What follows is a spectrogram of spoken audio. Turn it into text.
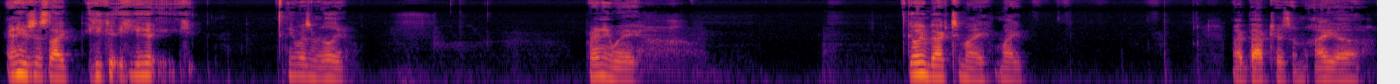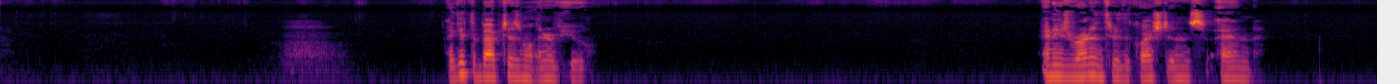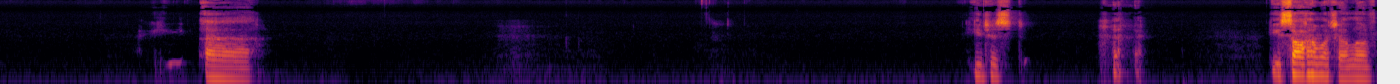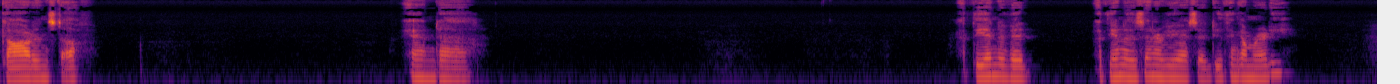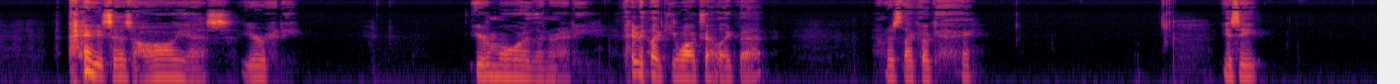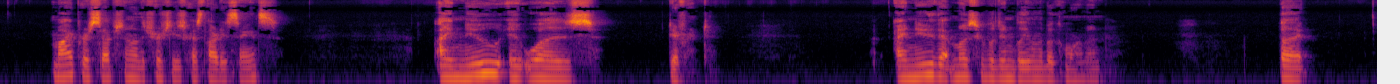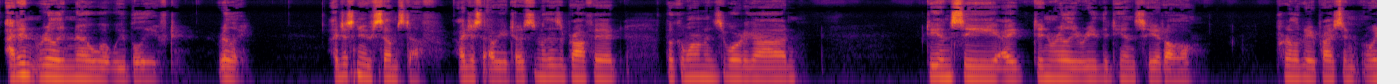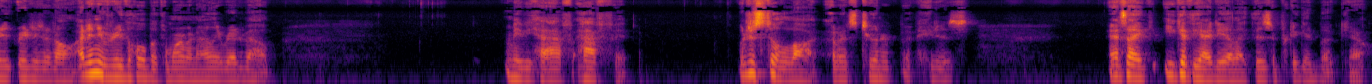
and he was just like he could he he, he wasn't really. But anyway, going back to my my my baptism, I uh I get the baptismal interview. And he's running through the questions and uh, he just he saw how much I love God and stuff. And uh, at the end of it, at the end of this interview, I said, Do you think I'm ready? And he says, Oh, yes, you're ready you're more than ready. And like he walks out like that. I'm just like, okay. You see, my perception of the Church of Jesus Christ Latter-day Saints, I knew it was different. I knew that most people didn't believe in the Book of Mormon. But I didn't really know what we believed. Really. I just knew some stuff. I just, yeah, Joseph Smith is a prophet. Book of Mormon's the Word of God. D&C, I didn't really read the D&C at all. Pearl of Great Price didn't read it at all. I didn't even read the whole Book of Mormon. I only read about maybe half half of it, which is still a lot. I mean, it's 200 pages. And it's like, you get the idea, like, this is a pretty good book, you know.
